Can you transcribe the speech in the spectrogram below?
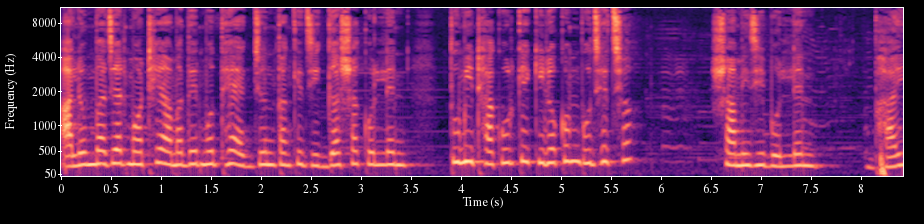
আলমবাজার মঠে আমাদের মধ্যে একজন তাঁকে জিজ্ঞাসা করলেন, তুমি ঠাকুরকে কীরকম বুঝেছ? স্বামীজি বললেন, ভাই,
